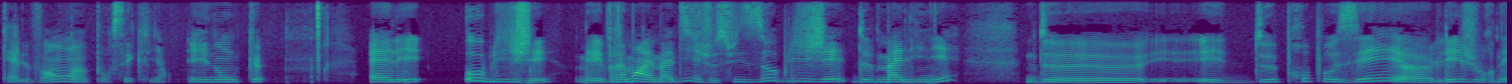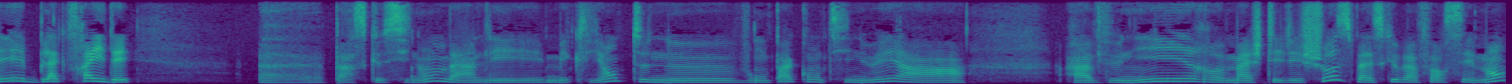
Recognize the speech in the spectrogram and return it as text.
qu'elle vend pour ses clients. Et donc elle est obligée, mais vraiment elle m'a dit, je suis obligée de m'aligner de et de proposer les journées Black Friday. Parce que sinon, ben, les, mes clientes ne vont pas continuer à, à venir m'acheter des choses parce que ben, forcément,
